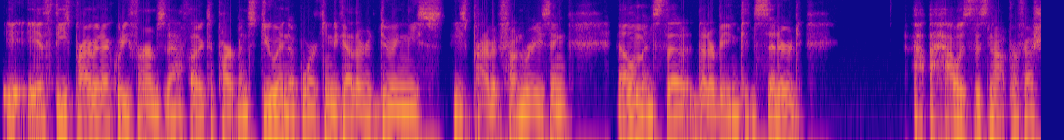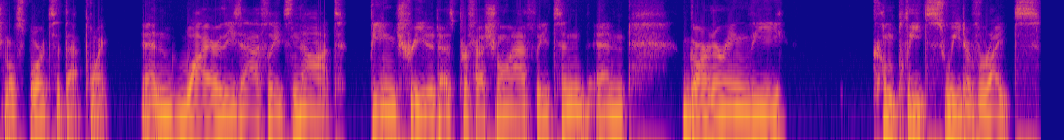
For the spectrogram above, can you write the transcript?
if these private equity firms and athletic departments do end up working together and doing these these private fundraising elements that that are being considered how is this not professional sports at that point? And why are these athletes not being treated as professional athletes and and garnering the complete suite of rights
